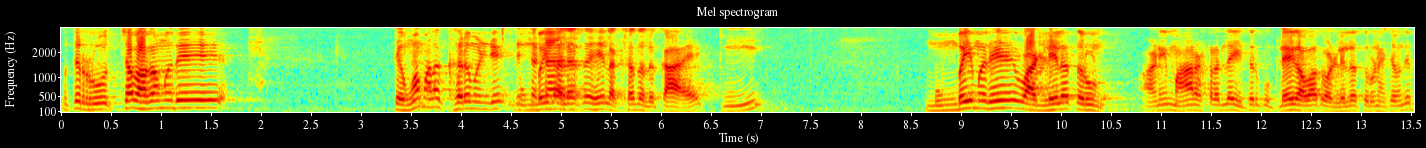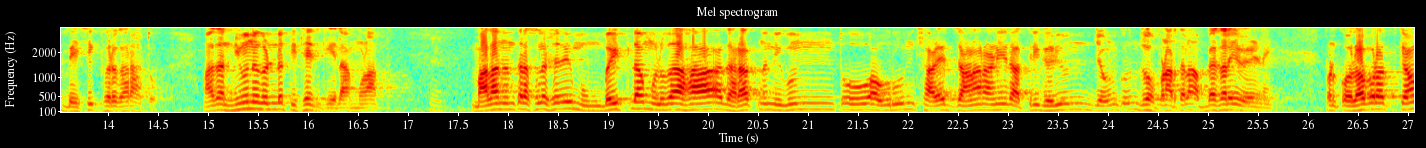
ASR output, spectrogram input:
मग ते रोजच्या भागामध्ये तेव्हा मला खरं म्हणजे मुंबईत आल्याचं हे लक्षात आलं. काय? की मुंबईमध्ये वाढलेला तरुण आणि महाराष्ट्रातल्या इतर कुठल्याही गावात वाढलेला तरुण ह्याच्यामध्ये बेसिक फरक हा राहतो. माझा न्यूनगंड तिथेच गेला मुळात. मला नंतर असं लक्षात आलं की मुंबईतला मुलगा हा घरातनं निघून तो आवरून शाळेत जाणार आणि रात्री घरी येऊन जेवण करून झोपणार. त्याला अभ्यासालाही वेळ नाही. पण कोल्हापुरात किंवा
